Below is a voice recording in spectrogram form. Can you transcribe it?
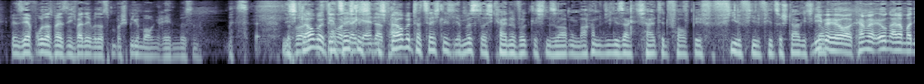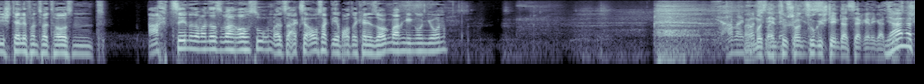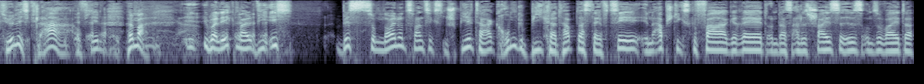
Ich bin sehr froh, dass wir jetzt nicht weiter über das Spiel morgen reden müssen. Das- Ich war glaube tatsächlich, ich glaube haben. tatsächlich, ihr müsst euch keine wirklichen Sorgen machen. Wie gesagt, ich halte den VfB für viel, viel, viel zu stark. Ich Liebe glaube, Hörer, kann mir irgendeiner mal die Stelle von 2018 oder wann das war raussuchen? Also Axel auch sagt, ihr braucht euch keine Sorgen machen gegen Union. ja, mein Man Gott, muss Enzo schon zugestehen, dass der Relegation. ja, natürlich, klar, auf jeden Hör mal, überleg mal, wie ich bis zum 29. Spieltag rumgebiekert habe, dass der FC in Abstiegsgefahr gerät und dass alles scheiße ist und so weiter.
